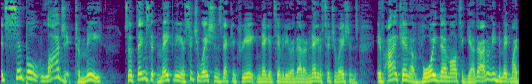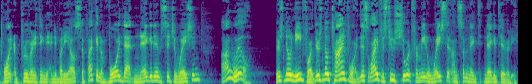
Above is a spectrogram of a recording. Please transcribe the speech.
It's simple logic to me. So things that make me or situations that can create negativity or that are negative situations, if I can avoid them altogether, I don't need to make my point or prove anything to anybody else. If I can avoid that negative situation, I will. There's no need for it. There's no time for it. This life is too short for me to waste it on some neg- negativity.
